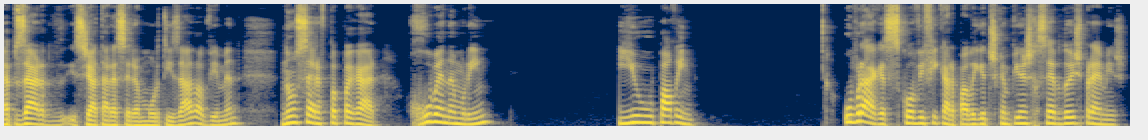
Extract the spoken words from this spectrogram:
apesar de isso já estar a ser amortizado, obviamente, não serve para pagar Ruben Amorim e o Paulinho. O Braga, se qualificar para a Liga dos Campeões, recebe dois prémios.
